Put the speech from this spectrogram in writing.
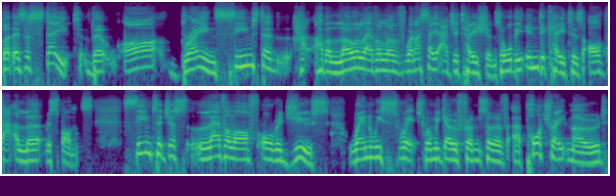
But there's a state that our brain seems to ha- have a lower level of, when I say agitation, so all the indicators of that alert response seem to just level off or reduce when we switch, when we go from sort of a portrait mode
